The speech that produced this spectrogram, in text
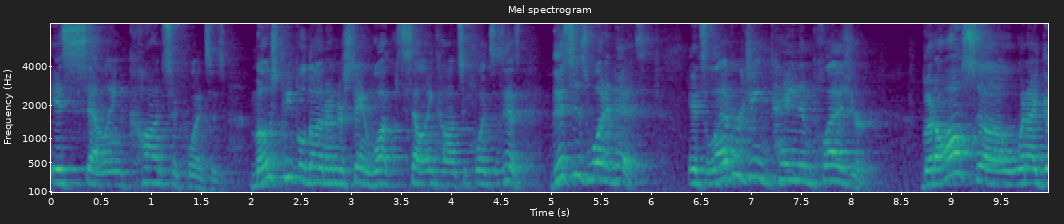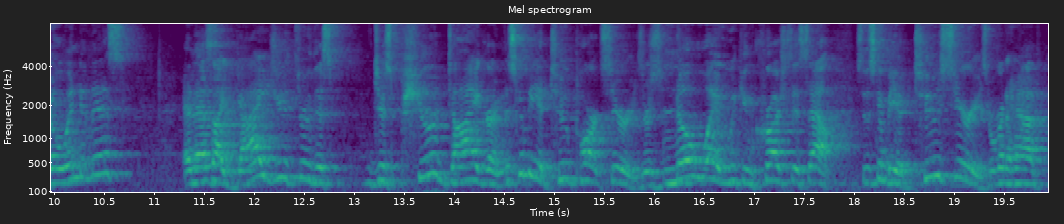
is selling consequences. Most people don't understand what selling consequences is. This is what it is. It's leveraging pain and pleasure. But also, when I go into this, and as I guide you through this just pure diagram, this to be a two part series. There's no way we can crush this out. So, this is going to be a two series. We're going to have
